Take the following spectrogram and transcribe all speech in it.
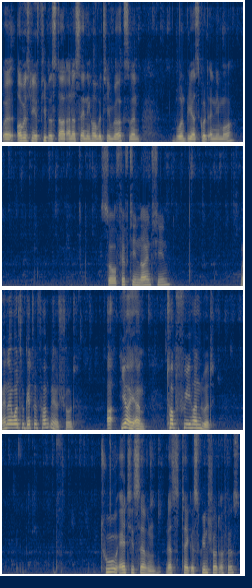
well, obviously if people start understanding how the team works, then it won't be as good anymore. So 15, 19. When I want to get the thumbnail shot. Ah, here I am. Top 300. 287. Let's take a screenshot of this.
